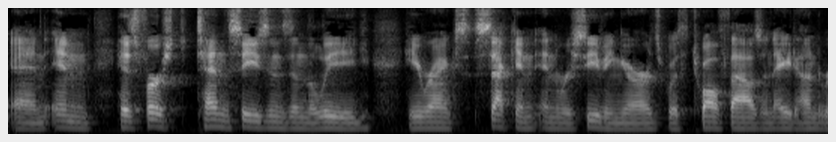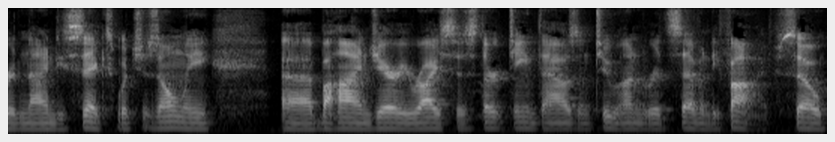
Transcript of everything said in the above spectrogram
And in his first 10 seasons in the league, he ranks second in receiving yards with 12,896, which is only uh, behind Jerry Rice's 13,275. So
